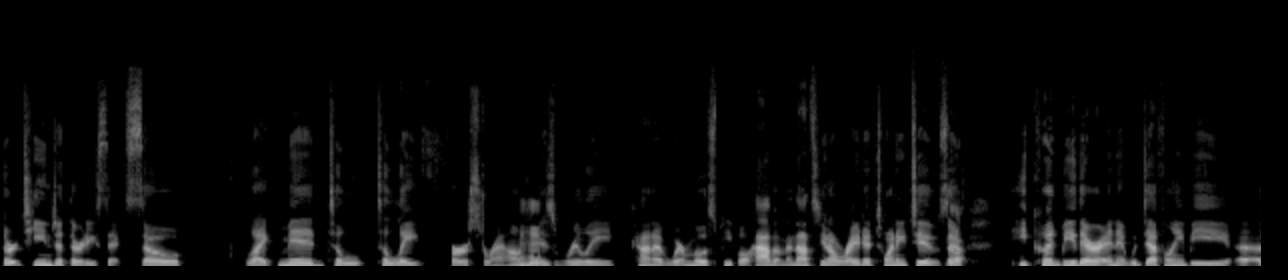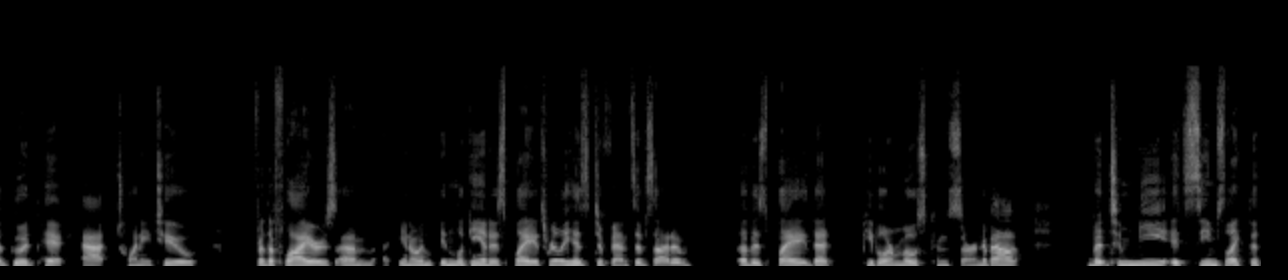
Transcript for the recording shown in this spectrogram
13 to 36, so like mid to to late first round mm-hmm. is really kind of where most people have him. And that's, you know, right at 22. So yeah. he could be there and it would definitely be a good pick at 22 for the Flyers. Um, you know, in, in looking at his play, it's really his defensive side of, of his play that people are most concerned about. But to me, it seems like the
